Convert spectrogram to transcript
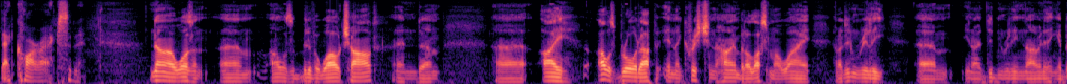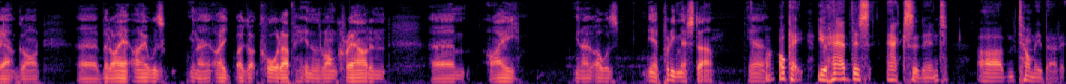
that car accident? No, I wasn't. Um, I was a bit of a wild child, and um, uh, I I was brought up in a Christian home, but I lost my way, and I didn't really, um, you know, didn't really know anything about God. Uh, but I I was, you know, I, I got caught up in the wrong crowd, and um, I, you know, I was yeah pretty messed up. Yeah. Okay, you had this accident. Um, tell me about it.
